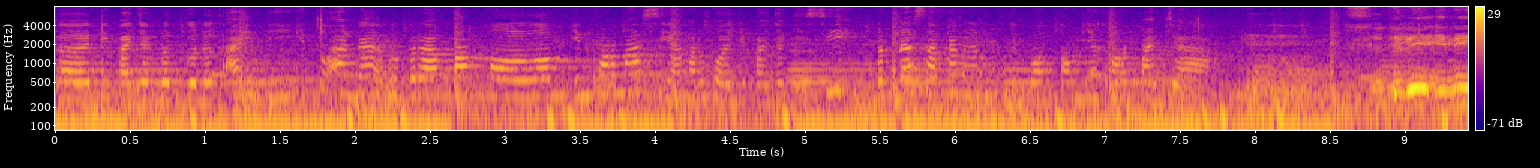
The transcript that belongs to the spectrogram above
eh, di pajak.go.id itu ada beberapa kolom informasi yang harus wajib pajak isi berdasarkan dengan bukti potongnya kawan pajak. Hmm. Jadi ini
